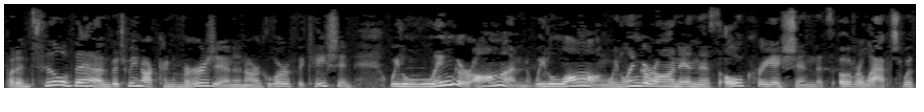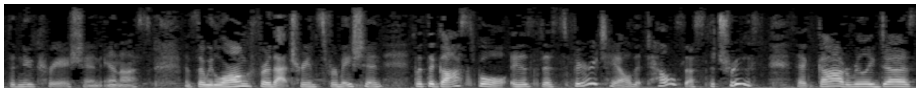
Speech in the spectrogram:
But until then, between our conversion and our glorification, we linger on. We long. We linger on in this old creation that's overlapped with the new creation in us. And so we long for that transformation. But the gospel is this fairy tale that tells us the truth that God really does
